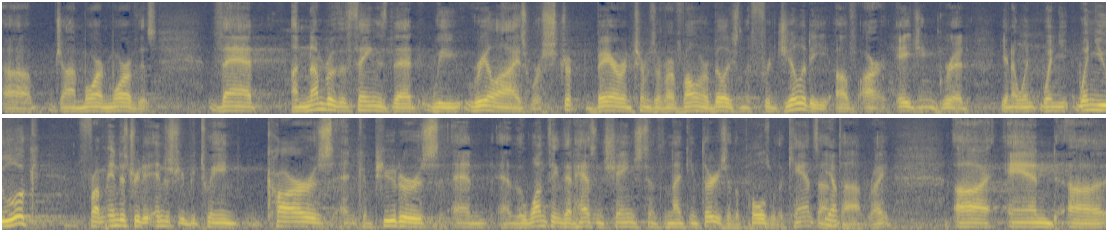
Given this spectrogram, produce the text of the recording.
uh, John, more and more of this, that a number of the things that we realize were stripped bare in terms of our vulnerabilities and the fragility of our aging grid. You know, when, when, you, when you look from industry to industry between cars and computers, and, and the one thing that hasn't changed since the 1930s are the poles with the cans on Yep. top, right? Uh, and uh,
